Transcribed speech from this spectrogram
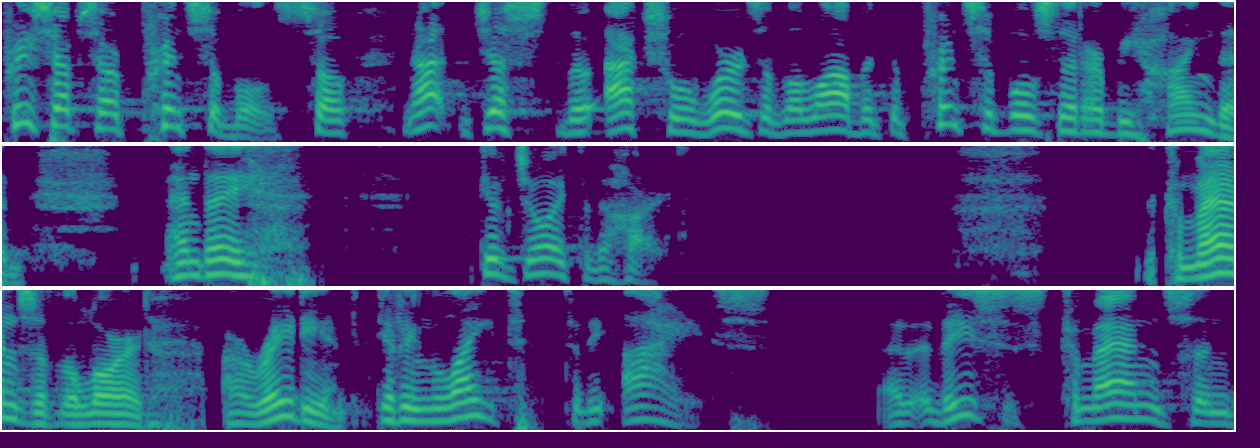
Precepts are principles, so not just the actual words of the law, but the principles that are behind them. And they give joy to the heart. The commands of the Lord are radiant, giving light to the eyes. Uh, these commands and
